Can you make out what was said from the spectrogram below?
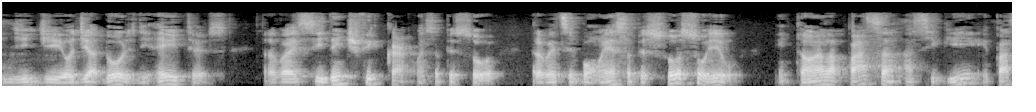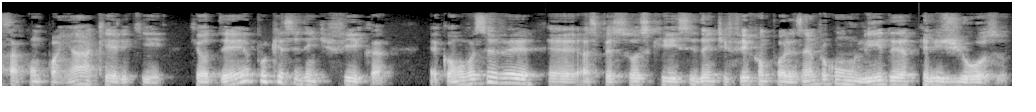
de, de odiadores, de haters, ela vai se identificar com essa pessoa. Ela vai dizer, bom, essa pessoa sou eu. Então ela passa a seguir e passa a acompanhar aquele que, que odeia porque se identifica. É como você vê é, as pessoas que se identificam, por exemplo, com um líder religioso.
